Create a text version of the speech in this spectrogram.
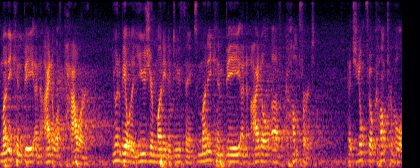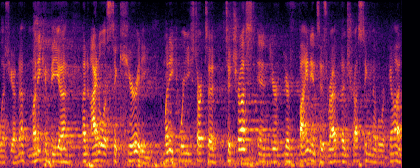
Money can be an idol of power. You want to be able to use your money to do things. Money can be an idol of comfort that you don't feel comfortable unless you have enough. Money can be a, an idol of security. Money where you start to, to trust in your, your finances rather than trusting in the Lord God.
